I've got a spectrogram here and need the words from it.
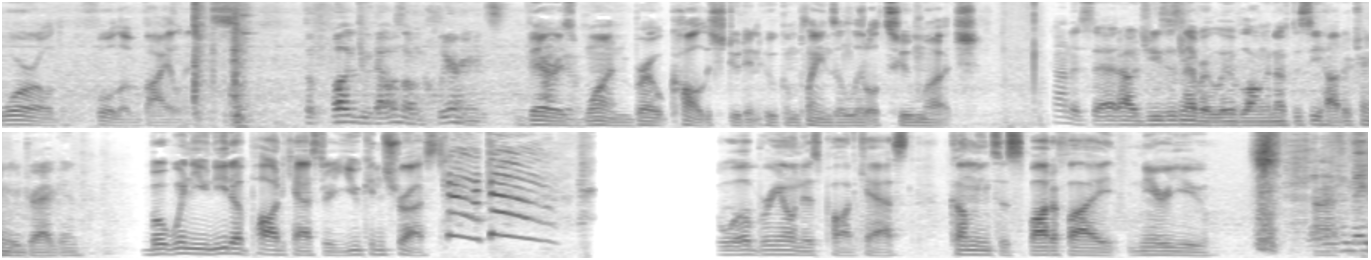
world full of violence, The fuck, dude? That was on clearance. there is one broke college student who complains a little too much. Kind of sad how Jesus never lived long enough to see how to train your dragon. But when you need a podcaster you can trust, Will Briones podcast coming to Spotify near you. That doesn't make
